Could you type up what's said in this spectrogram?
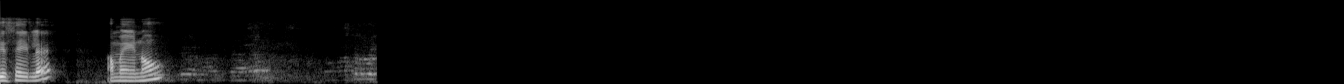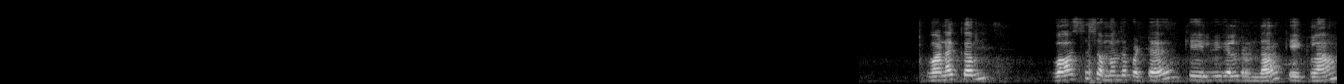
திசையில் அமையணும். வணக்கம். வாஸ்து சம்பந்தப்பட்ட கேள்விகள் இருந்தா கேட்கலாம்.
